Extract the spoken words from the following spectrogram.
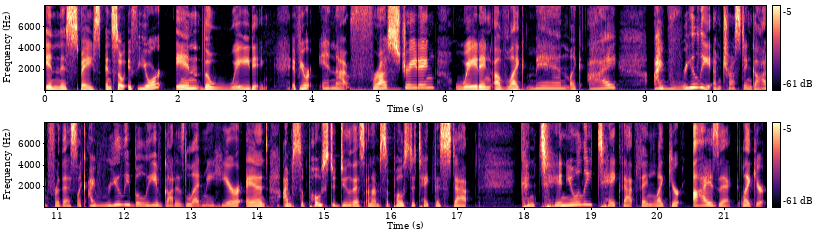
in this space. And so if you're in the waiting, if you're in that frustrating waiting of like, man, like I I really am trusting God for this. Like, I really believe God has led me here and I'm supposed to do this and I'm supposed to take this step. Continually take that thing like your Isaac, like your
